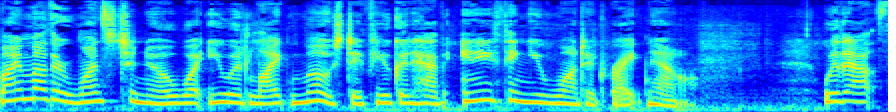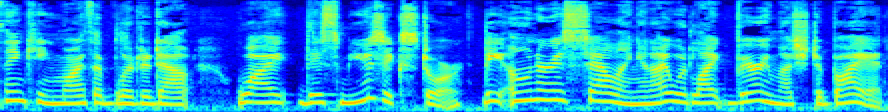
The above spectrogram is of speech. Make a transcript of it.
my mother wants to know what you would like most if you could have anything you wanted right now. Without thinking, Martha blurted out, Why, this music store. The owner is selling, and I would like very much to buy it,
